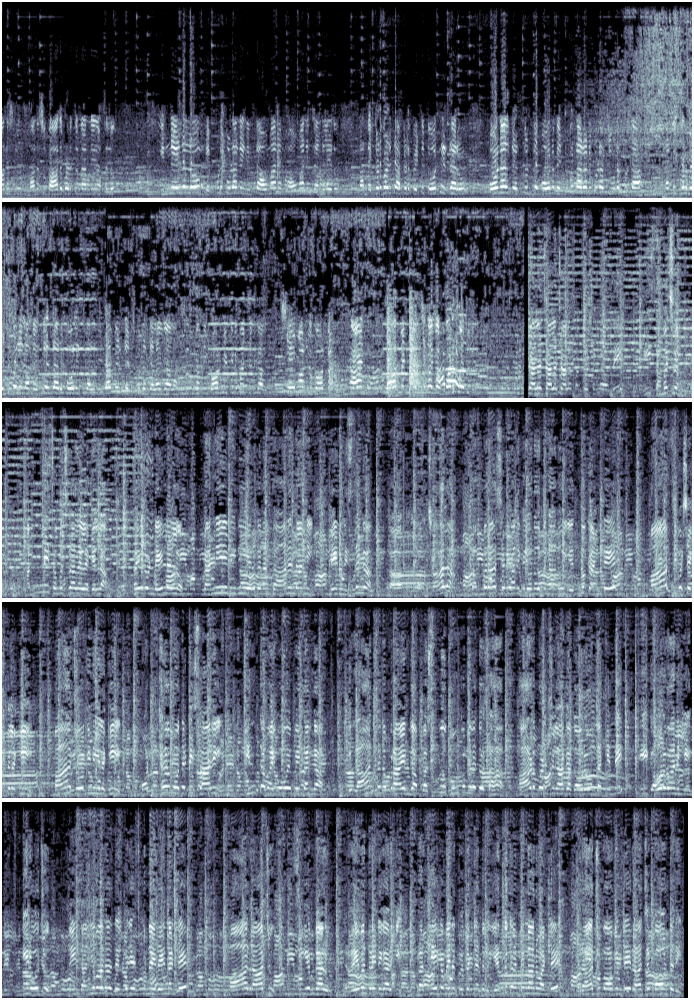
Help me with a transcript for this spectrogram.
మనసు మనసు బాధపడుతున్నాను నేను అసలు. ఇన్నేళ్ళలో ఎప్పుడు కూడా నేను ఇంత అవమానం అవమానం చెందలేదు. నన్ను ఎక్కడ పడితే అక్కడ పెట్టి తోసేశారు. బోనాలు తెస్తుంటే బోనం ఎత్తుకున్నారని కూడా చూడకుండా నన్ను ఇక్కడ పెట్టుకొని నన్ను ఎత్తేసారు పోలీసు వాళ్ళు నిజామేసి తెచ్చుకున్న తెలంగాణ మీ గవర్నమెంట్కి మంచిది కాదు. Shame on government and government ఖచ్చితంగా పడిపోతుంది. చాలా చాలా చాలా సంతోషంగా ఉంది. ఈ సంవత్సరం సంవత్సరాలకెల్లా. ముప్పై రెండేళ్ళలో కన్నీ విధి ఎరుగనంత ఆనందాన్ని నేను నిజంగా చాలా సంపరాశ్చర్యానికి లోనవుతున్నాను. ఎందుకంటే మా శివశక్తులకి మా జోగినీలకి మొట్టమొదటిసారి ఇంత వైభవోపేతంగా లాంఛన ప్రాయంగా పసుపు కుంకుమలతో సహా ఆడపడుచులాగా గౌరవం దక్కింది. గౌరవానికి ఈ రోజు నేను ధన్యవాదాలు తెలియజేసుకున్నది ఏంటంటే మా రాజు సీఎం గారు రేవంత్ రెడ్డి గారికి ప్రత్యేకమైన కృతజ్ఞతలు. ఎందుకు అంటున్నాను అంటే రాజు బాగుంటే రాజ్యం బాగుంటది.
